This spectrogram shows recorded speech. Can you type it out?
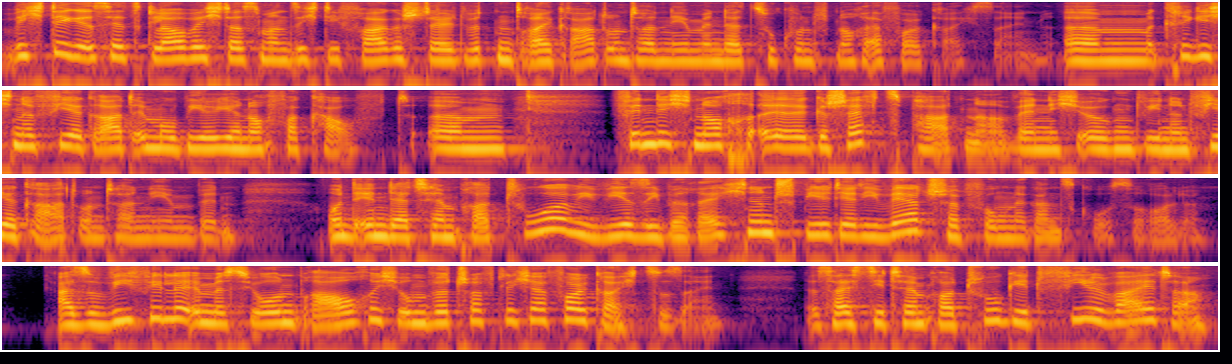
Wichtige ist jetzt, glaube ich, dass man sich die Frage stellt, wird ein 3-Grad-Unternehmen in der Zukunft noch erfolgreich sein? Ähm, Kriege ich eine 4-Grad-Immobilie noch verkauft? Ähm, Finde ich noch äh, Geschäftspartner, wenn ich irgendwie ein 4-Grad-Unternehmen bin? Und in der Temperatur, wie wir sie berechnen, spielt ja die Wertschöpfung eine ganz große Rolle. Also wie viele Emissionen brauche ich, um wirtschaftlich erfolgreich zu sein? Das heißt, die Temperatur geht viel weiter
